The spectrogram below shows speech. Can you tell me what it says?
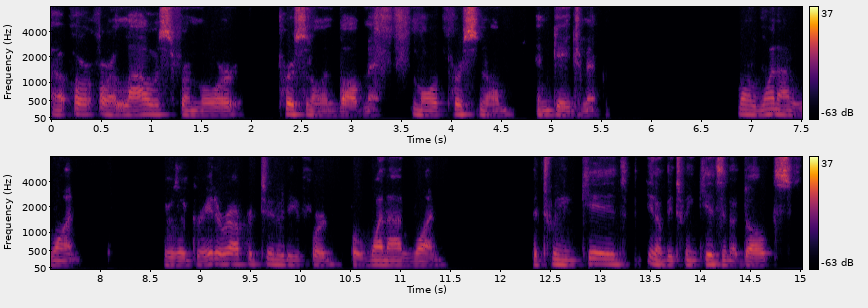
uh, or or allows for more personal involvement, more personal engagement, more one on one. There's a greater opportunity for for one on one between kids, you know, between kids and adults.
